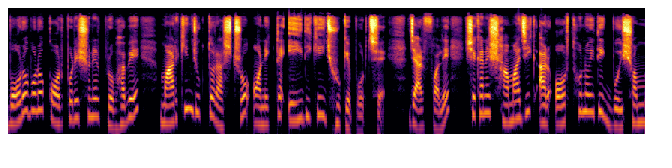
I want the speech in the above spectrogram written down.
বড় বড় কর্পোরেশনের প্রভাবে মার্কিন যুক্তরাষ্ট্র অনেকটা এই দিকেই ঝুঁকে পড়ছে, যার ফলে সেখানে সামাজিক আর অর্থনৈতিক বৈষম্য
